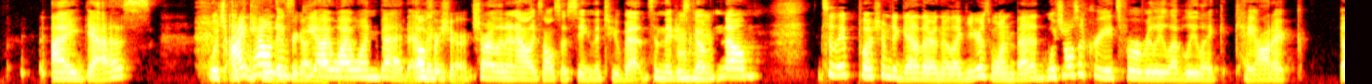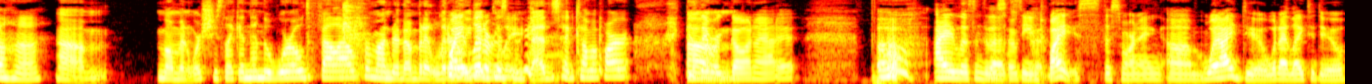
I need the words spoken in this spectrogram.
I guess. Which I I, count as DIY one bed. And Oh, for sure. Charlotte and Alex also seeing the two beds, and they just go, Mhm. no. So they push them together and they're like, here's one bed. Which also creates for a really lovely, like, chaotic Uh huh. um moment where she's like, and then the world fell out from under them, but it literally because the beds had come apart. Because they were Um, going at it. Ugh. I listened to that so scene good. twice this morning. Um, what I do, what I like to do,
